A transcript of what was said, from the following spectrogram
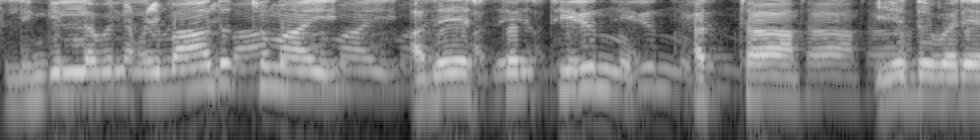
അല്ലെങ്കിൽ അല്ലെങ്കിൽ അവൻ ഇബാദത്തുമായി അതേ സ്ഥലത്തിരുന്നു ഏതുവരെ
